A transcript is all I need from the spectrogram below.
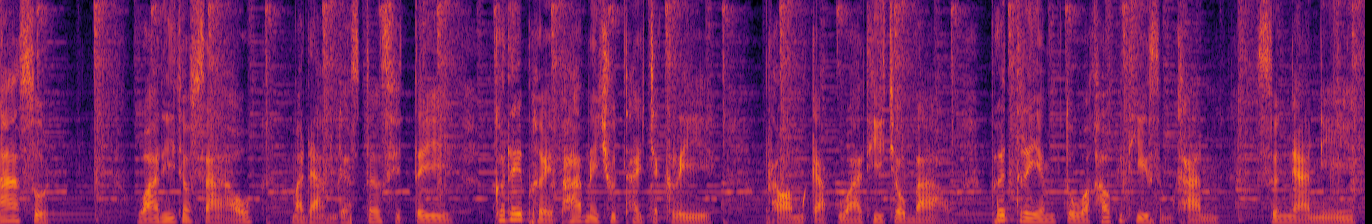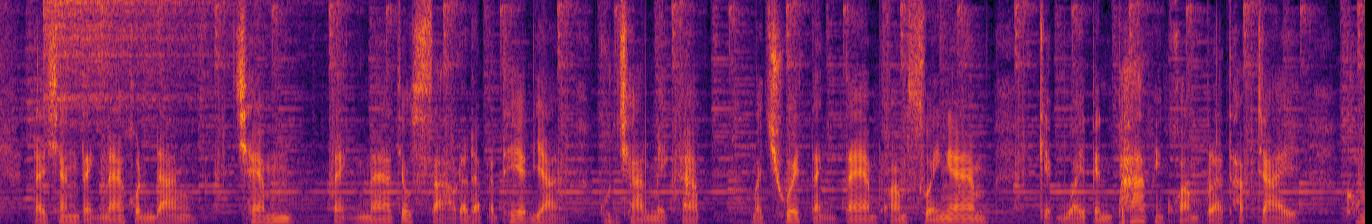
ล่าสุด ว่าที่เจ้าสาว มาดามเดสเตอร์ซิตี้ก็ได้เผยภาพในชุดไทยจักรี พร้อมกับว่าที่เจ้าบ่าว เพื่อเตรียมตัวเข้าพิธีสำคัญ ซึ่งงานนี้ได้ช่างแต่งหน้าคนดัง แชมป์แต่งหน้าเจ้าสาวระดับประเทศอย่างคุณชาญเมคอัพ มาช่วยแต่งแต้มความสวยงาม เก็บไว้เป็นภาพแห่งความประทับใจของ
